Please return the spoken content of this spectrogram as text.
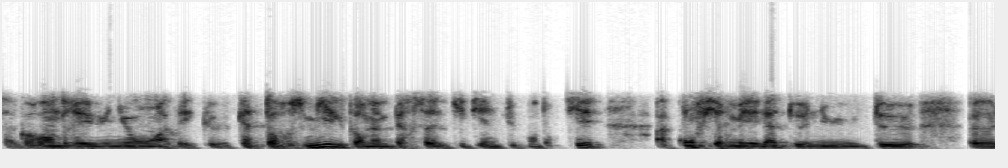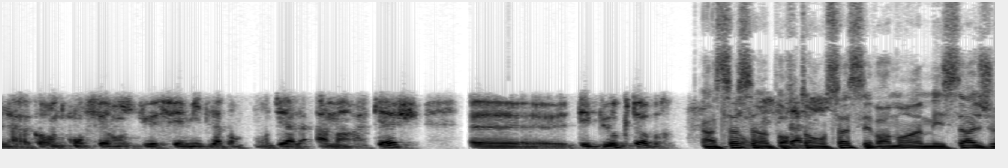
sa grande réunion avec euh, 14 000 quand même personnes qui viennent du monde entier, a confirmé la tenue de euh, la grande conférence du FMI de la Banque mondiale à Marrakech début octobre. Ah, ça, c'est important. Ça, c'est vraiment un message,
